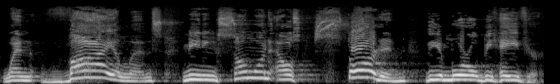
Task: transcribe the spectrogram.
when violence, meaning someone else started the immoral behavior.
